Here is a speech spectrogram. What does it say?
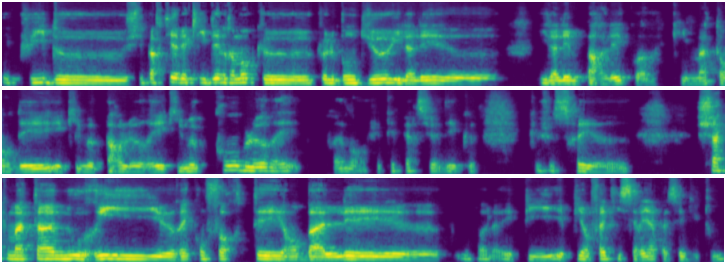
Et puis, je suis parti avec l'idée vraiment que, que, le bon Dieu, il allait, euh, il allait me parler, qu'il m'attendait et qu'il me parlerait, qu'il me comblerait. Vraiment, j'étais persuadé que, je serais euh, chaque matin nourri, euh, réconforté, emballé. Euh, et, puis, et puis, en fait, il ne s'est rien passé du tout.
